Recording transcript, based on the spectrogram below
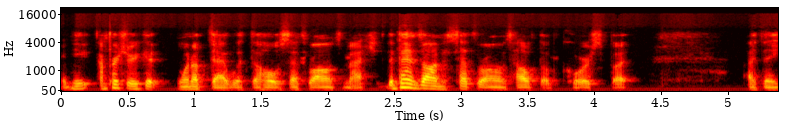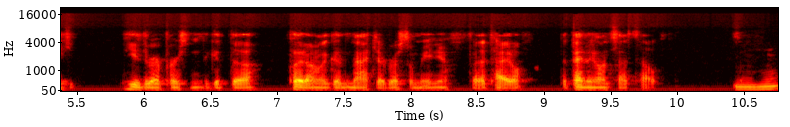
And he, I'm pretty sure he could one up that with the whole Seth Rollins match. Depends on Seth Rollins' health, of course. But I think he's the right person to get the put on a good match at WrestleMania for the title, depending on Seth's health. Mm-hmm.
